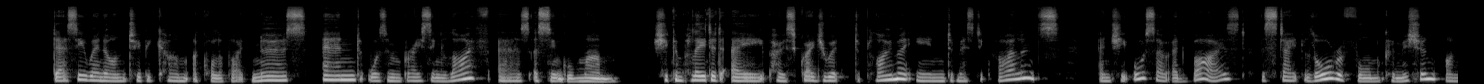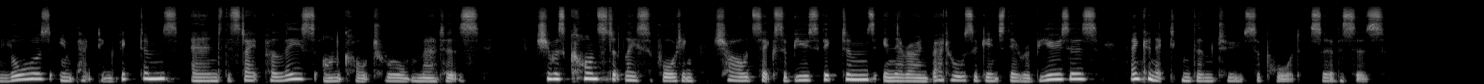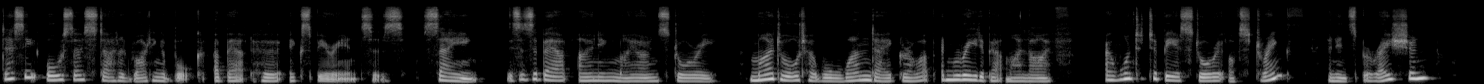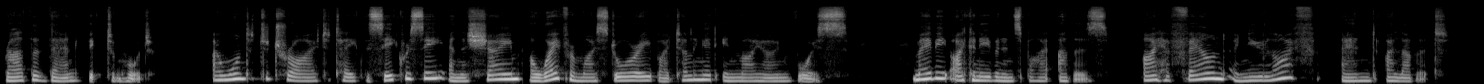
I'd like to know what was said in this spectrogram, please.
Dassi went on to become a qualified nurse and was embracing life as a single mum. She completed a postgraduate diploma in domestic violence and she also advised the State Law Reform Commission on laws impacting victims and the State Police on cultural matters. She was constantly supporting child sex abuse victims in their own battles against their abusers and connecting them to support services. Dassi also started writing a book about her experiences, saying, This is about owning my own story. My daughter will one day grow up and read about my life. I want it to be a story of strength and inspiration rather than victimhood. I wanted to try to take the secrecy and the shame away from my story by telling it in my own voice. Maybe I can even inspire others. I have found a new life and I love it.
